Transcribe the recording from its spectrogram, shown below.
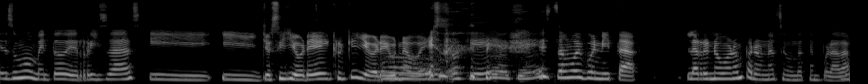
es un momento de risas y, y yo sí lloré, creo que lloré una vez. Oh, ok, ok. Está muy bonita. La renovaron para una segunda temporada.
